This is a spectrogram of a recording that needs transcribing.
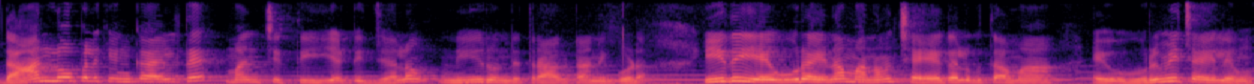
దాని లోపలికి ఇంకా వెళ్తే మంచి తీయటి జలం నీరుంది త్రాగటానికి కూడా. ఇది ఎవరైనా మనం చేయగలుగుతామా? ఎవరిమీ చేయలేము.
